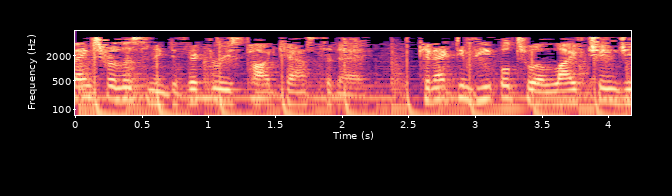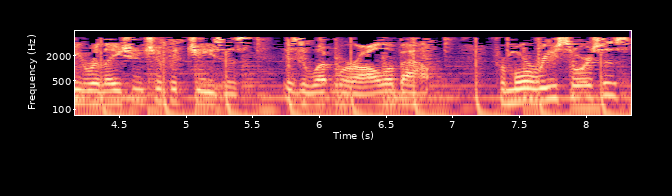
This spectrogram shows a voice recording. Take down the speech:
Thanks for listening to Victory's podcast today. Connecting people to a life changing relationship with Jesus is what we're all about. For more resources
